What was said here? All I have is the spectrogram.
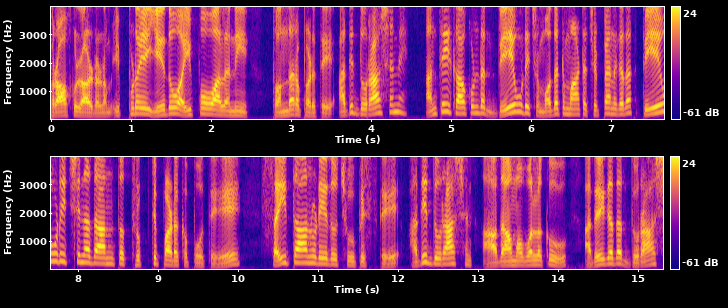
ప్రాకులాడడం ఇప్పుడే ఏదో అయిపోవాలని తొందరపడితే అది దురాశనే. అంతేకాకుండా దేవుడిచ్చి మొదటి మాట చెప్పాను కదా దేవుడిచ్చిన దాంతో తృప్తి పడకపోతే సైతానుడేదో చూపిస్తే అది దురాశ. ఆదామవ్వలకు అదే కదా దురాశ.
